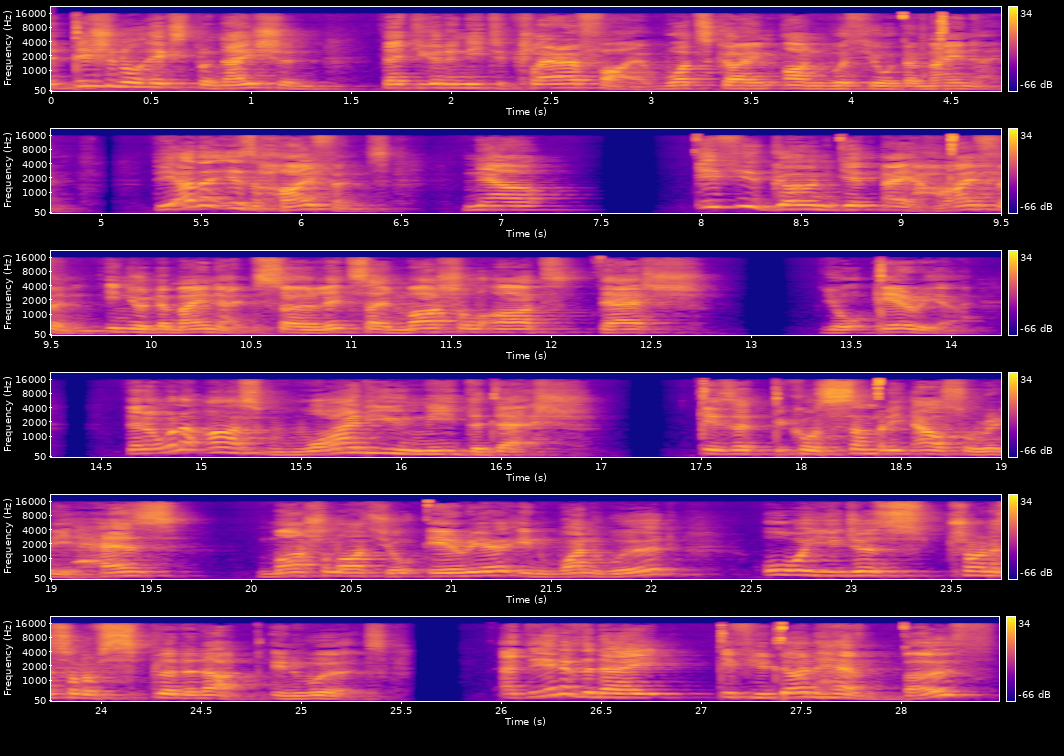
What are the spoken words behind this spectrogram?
additional explanation that you're going to need to clarify what's going on with your domain name. The other is hyphens. Now, if you go and get a hyphen in your domain name, so let's say martial arts dash your area, then I want to ask why do you need the dash? Is it because somebody else already has martial arts your area in one word, or are you just trying to sort of split it up in words? At the end of the day, if you don't have both,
